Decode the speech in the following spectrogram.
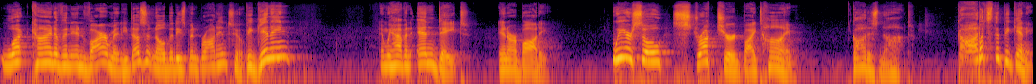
what kind of an environment he doesn't know that he's been brought into. Beginning, and we have an end date in our body. We are so structured by time. God is not. God, what's the beginning?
